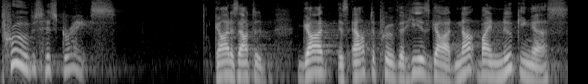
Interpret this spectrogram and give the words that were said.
proves his grace. God is out to God is out to prove that he is God, not by nuking us,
